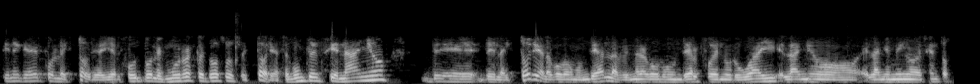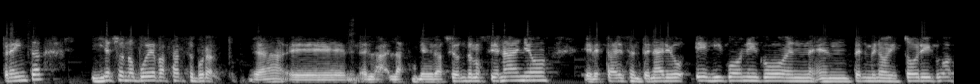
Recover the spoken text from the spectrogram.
tiene que ver con la historia, y el fútbol es muy respetuoso de su historia. Se cumplen 100 años de, de, la historia de la Copa Mundial. La primera Copa Mundial fue en Uruguay el año, el año 1930 y eso no puede pasarse por alto. ¿ya? Eh, la, celebración de los 100 años, el Estadio Centenario es icónico en, términos históricos.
